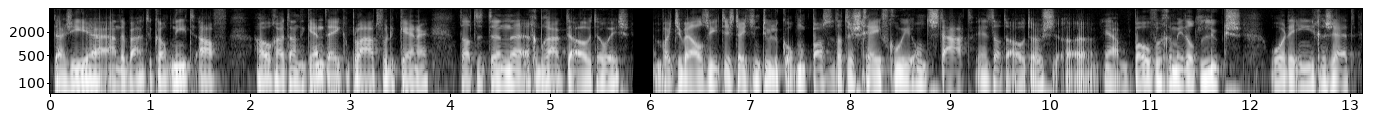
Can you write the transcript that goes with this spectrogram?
daar zie je aan de buitenkant niet af, hooguit aan de kentekenplaat voor de kenner, dat het een, een gebruikte auto is. En wat je wel ziet is dat je natuurlijk op moet passen dat er scheefgroei ontstaat. Is dat de auto's uh, ja, bovengemiddeld luxe worden ingezet.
